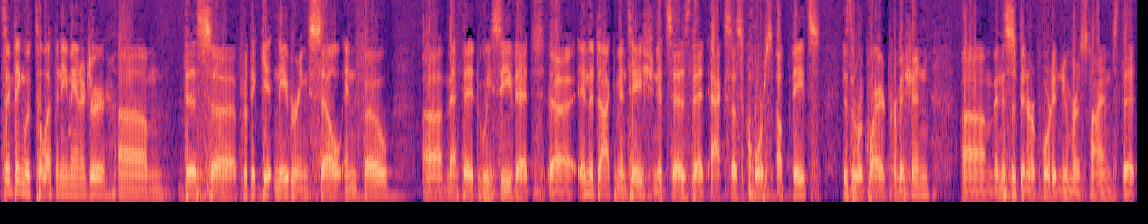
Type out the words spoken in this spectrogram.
Same thing with telephony manager. Um, this uh, for the get neighboring cell info uh, method, we see that uh, in the documentation it says that access coarse updates is the required permission, um, and this has been reported numerous times that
